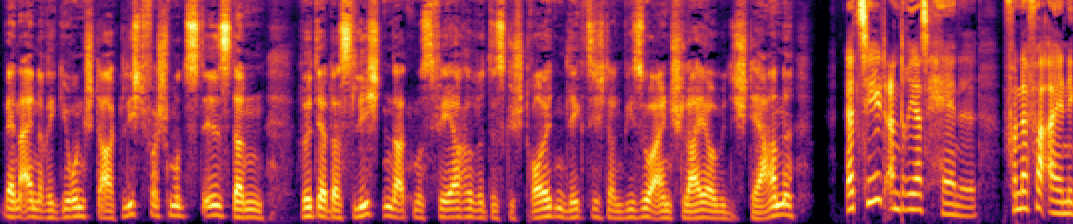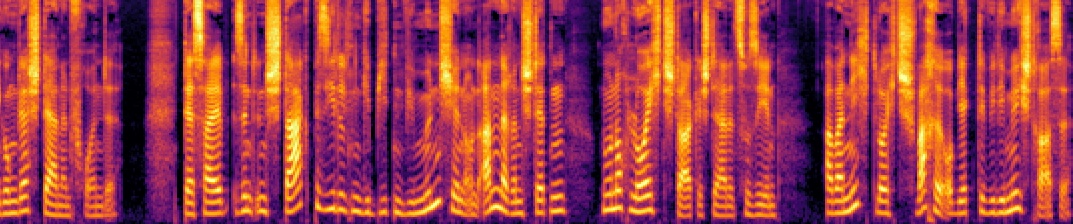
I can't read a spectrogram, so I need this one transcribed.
Wenn eine Region stark lichtverschmutzt ist, dann wird ja das Licht in der Atmosphäre wird es gestreut und legt sich dann wie so ein Schleier über die Sterne. Erzählt Andreas Hähnel von der Vereinigung der Sternenfreunde. Deshalb sind in stark besiedelten Gebieten wie München und anderen Städten nur noch leuchtstarke Sterne zu sehen, aber nicht leuchtschwache Objekte wie die Milchstraße.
